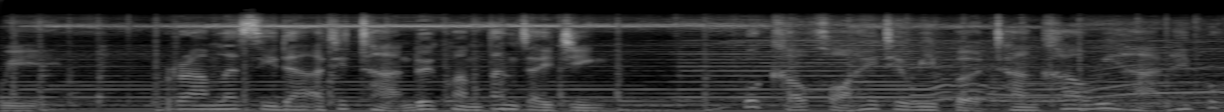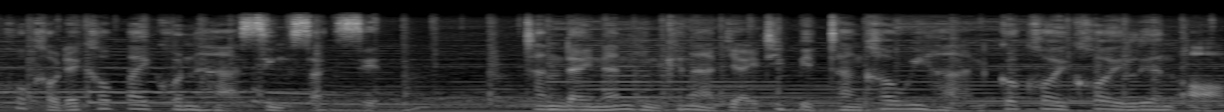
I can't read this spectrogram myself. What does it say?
วี รามและสีดาอธิษฐานด้วยความตั้งใจจริง พวกเขาขอให้เทวีเปิดทางเข้าวิหารให้พวกเขาได้เข้าไปค้นหาสิ่งศักดิ์สิทธิ์ ทันใดนั้นหินขนาดใหญ่ที่ปิดทางเข้าวิหารก็ค่อยๆเลื่อนออก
